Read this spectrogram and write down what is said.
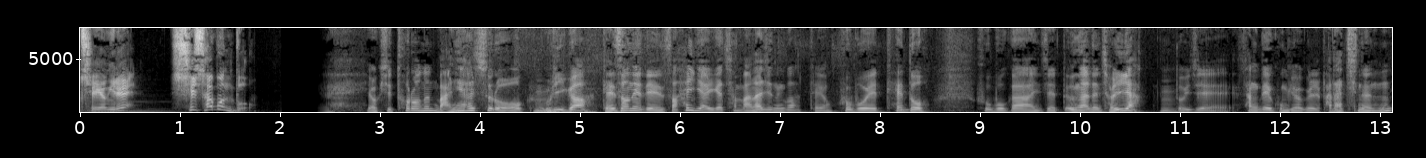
최영일의 시사본부. 역시 토론은 많이 할수록 음. 우리가 대선에 대해서 할 이야기가 참 많아지는 것 같아요. 후보의 태도, 후보가 이제 응하는 전략, 음. 또 이제 상대 공격을 받아치는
